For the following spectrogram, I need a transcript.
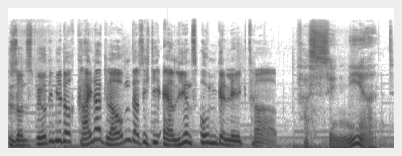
Sonst würde mir doch keiner glauben, dass ich die Aliens umgelegt habe. Faszinierend.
